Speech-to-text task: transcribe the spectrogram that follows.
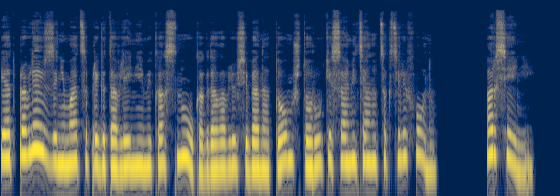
и отправляюсь заниматься приготовлениями ко сну, когда ловлю себя на том, что руки сами тянутся к телефону. Арсений.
